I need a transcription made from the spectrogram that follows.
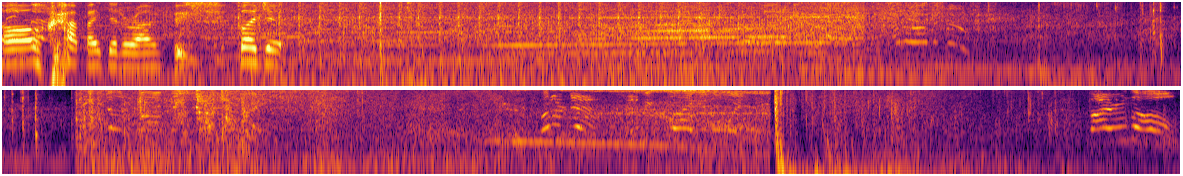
Oh crap, I did it wrong. Budget. Yeah. I'm the move. He's on bomb mission ready. Runner down. Enemy flag in the wind. Fire in the hole.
